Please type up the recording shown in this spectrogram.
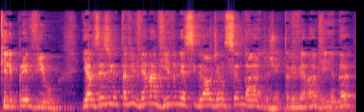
que ele previu. E às vezes a gente está vivendo a vida nesse grau de ansiedade, a gente está vivendo a vida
